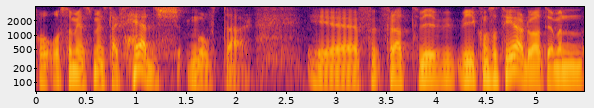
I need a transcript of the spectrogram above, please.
och, och, som är som en slags hedge mot det här. Eh, för, för, att vi, vi konstaterar då att ja, men,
